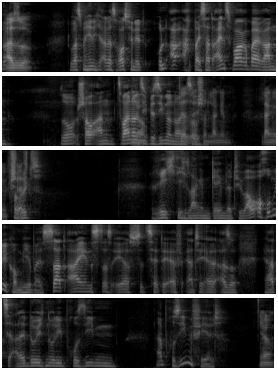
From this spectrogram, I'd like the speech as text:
Ja. also, Du, was man hier nicht alles rausfindet. Und ah, ach, bei Sat 1 war er bei RAN. So, schau an. 92 Ja, bis der ist 97. auch schon lange im, lange im Geschäft. Richtig lang im Game, der Typ. Aber auch rumgekommen hier bei Sat 1, das erste ZDF, RTL. Also, er hat sie alle durch, nur die Pro 7. Ja, Pro 7 fehlt. Ja,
